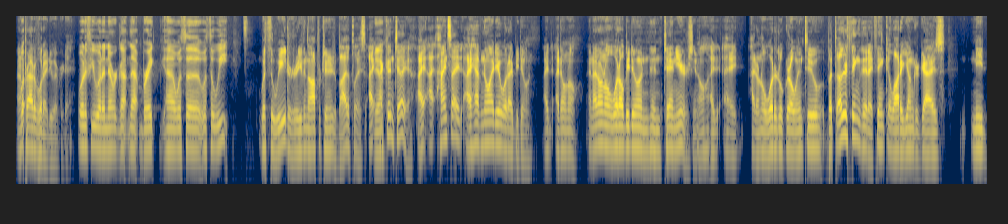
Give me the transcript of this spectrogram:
I'm What- proud of what I do every day What if you would have never gotten that break uh, with the with the wheat? with the weed or even the opportunity to buy the place. I, Yeah. I couldn't tell you. I, I hindsight, I have no idea what I'd be doing. I, I don't know, and I don't know what I'll be doing in ten years. You know, I I I don't know what it'll grow into. But the other thing that I think a lot of younger guys need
